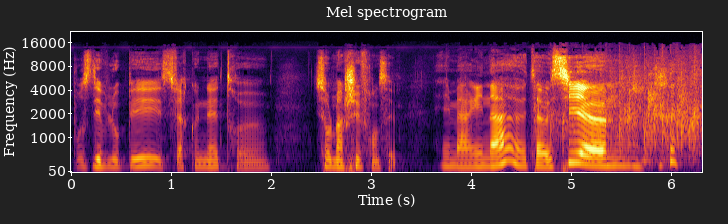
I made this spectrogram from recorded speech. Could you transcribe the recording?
pour se développer et se faire connaître sur le marché français. Et Marina, tu as aussi.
